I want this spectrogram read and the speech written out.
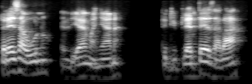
3 a 1 el día de mañana triplete de Salah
